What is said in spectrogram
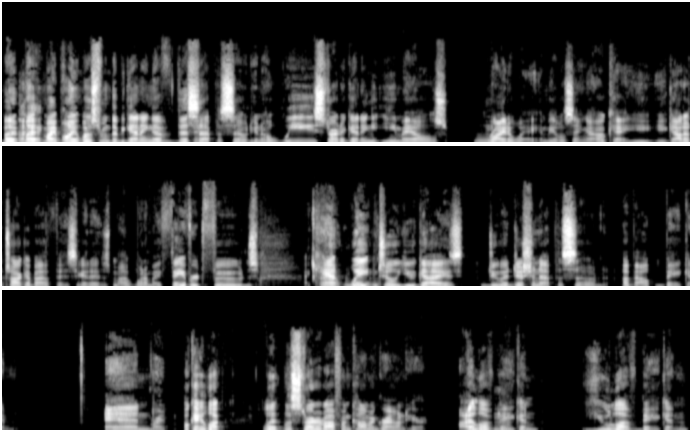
but my, Okay. my point was from the beginning of this episode. You know, we started getting emails right away, and people saying, "Okay, you, you got to talk about this. You got it's my one of my favorite foods. I can't wait until you guys do a Dishin episode about bacon." And Right. okay, look, let, let's start it off on common ground here. I love Mm-hmm. bacon. You love bacon.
